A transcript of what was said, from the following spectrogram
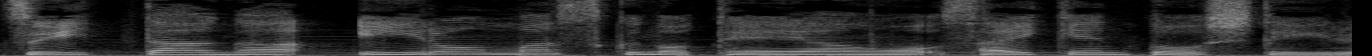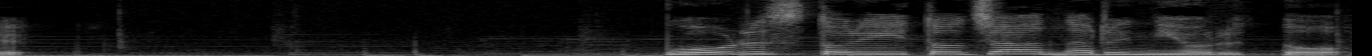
ツイッターがイーロン・マスクの提案を再検討している。ウォール・ストリート・ジャーナルによると、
